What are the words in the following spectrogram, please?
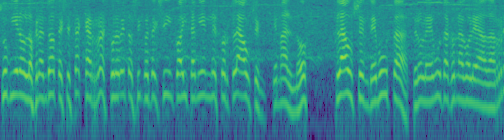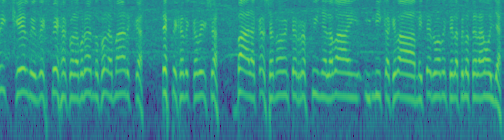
Subieron los grandotes, está Carrasco, el evento 55. Ahí también Néstor Clausen. Qué mal, ¿no? Clausen debuta, pero le debuta con una goleada. Riquelme despeja colaborando con la marca. Despeja de cabeza. Va a la casa nuevamente Rafinha. La va, indica que va a meter nuevamente la pelota a la olla.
